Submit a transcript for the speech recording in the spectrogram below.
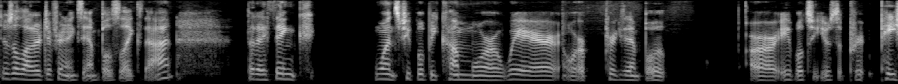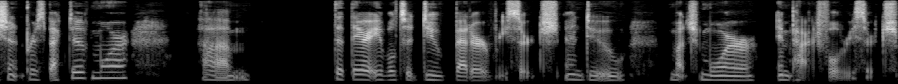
there's a lot of different examples like that, but I think once people become more aware, or for example, are able to use pr- patient perspective more, um, that they're able to do better research and do much more impactful research.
